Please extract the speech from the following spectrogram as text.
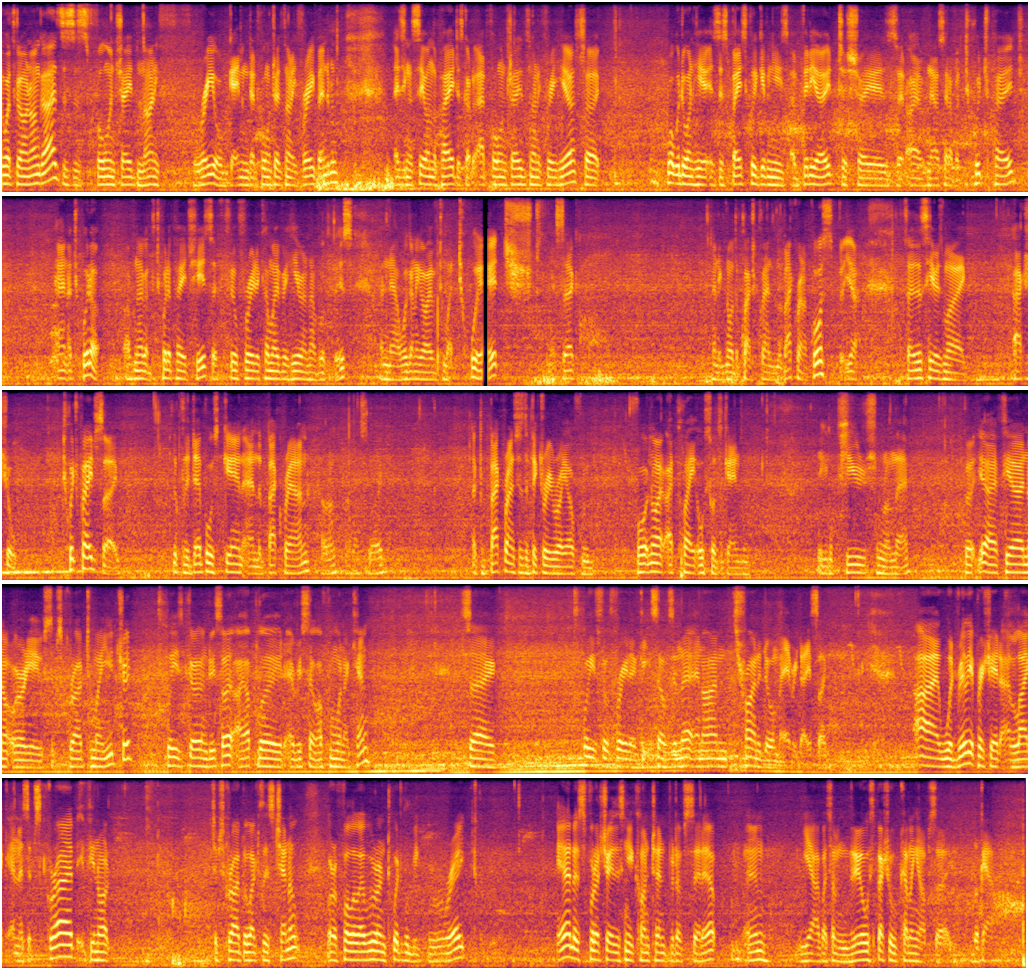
What's going on guys? This is Fallen Shade 93 or Gaming Dad Fallen Shades 93 Benjamin. As you can see on the page it's got add Fallen Shades 93 here. So what we're doing here is just basically giving you a video to show you that I have now set up a Twitch page and a Twitter. I've now got the Twitter page here so feel free to come over here and have a look at this. And now we're going to go over to my Twitch. Just give me a sec and ignore the Clash of Clans in the background, of course. But yeah, so this here is my actual Twitch page. So look for the Deadpool skin and the background. Hold on, I want slide. Like the background is the Victory Royale from Fortnite. I play all sorts of games. And you can choose on there. But yeah, if you're not already subscribed to my YouTube, please go and do so. I upload every so often when I can. So please feel free to get yourselves in there and I'm trying to do them every day so. I would really appreciate a like and a subscribe if you're not subscribed or liked this channel or a follow over on Twitch would be great. And I just thought I'd show you this new content that I've set out and yeah I've got something real special coming up so look out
